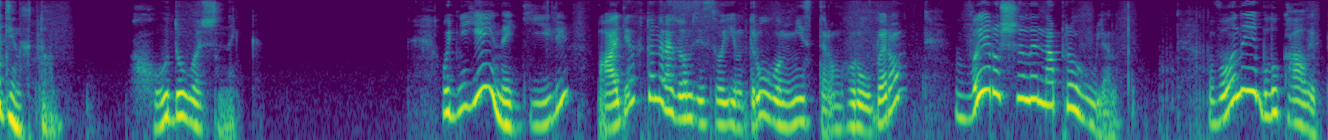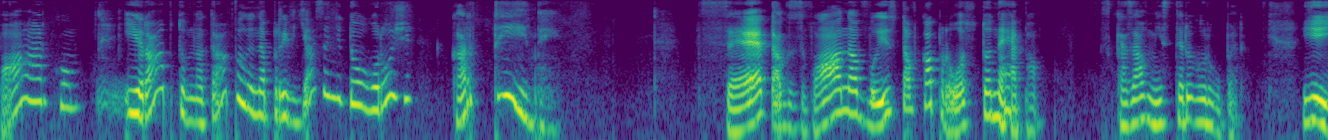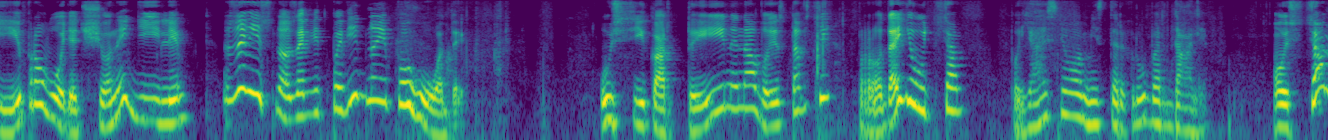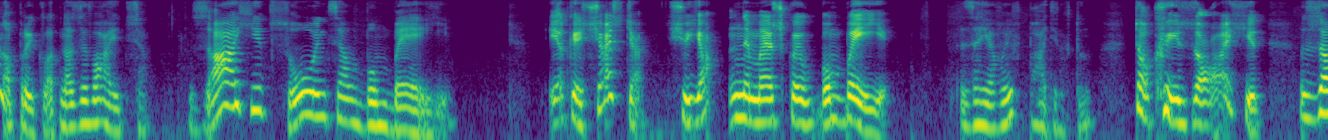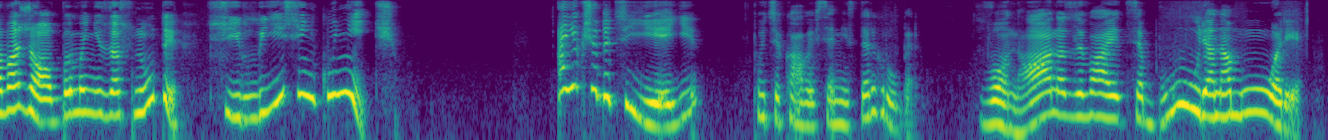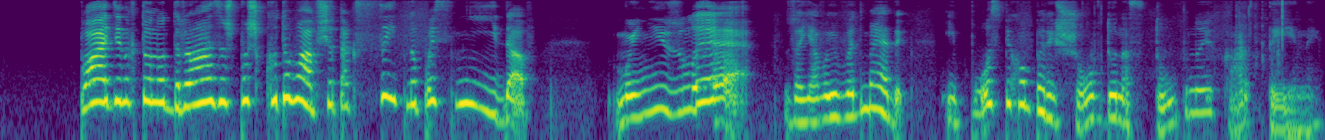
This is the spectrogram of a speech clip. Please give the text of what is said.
Падінгтон, художник. Однієї неділі Падінгтон разом зі своїм другом містером Грубером вирушили на прогулянку. Вони блукали парком і раптом натрапили на прив'язані до огорожі картини. Це так звана виставка просто неба, сказав містер Грубер. Її проводять щонеділі, звісно, за відповідної погоди. Усі картини на виставці продаються, пояснював містер Грубер далі. Ось ця, наприклад, називається Захід сонця в Бомбеї. Яке щастя, що я не мешкаю в Бомбеї, заявив Падінгтон. Такий захід заважав би мені заснути цілісіньку ніч. А як щодо цієї, поцікавився містер Грубер. Вона називається буря на морі. Падінгтон одразу ж пошкодував, що так ситно поснідав. Мені зле, заявив ведмедик і поспіхом перейшов до наступної картини.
